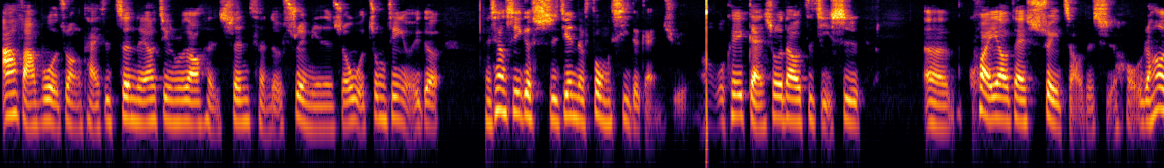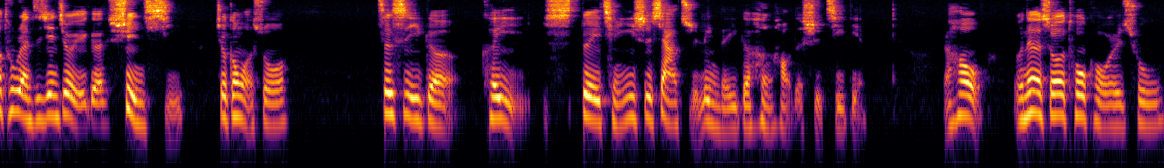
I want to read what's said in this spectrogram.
阿法波的状态，是真的要进入到很深层的睡眠的时候，我中间有一个很像是一个时间的缝隙的感觉，我可以感受到自己是呃快要在睡着的时候，然后突然之间就有一个讯息就跟我说，这是一个可以对潜意识下指令的一个很好的时机点，然后我那个时候脱口而出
